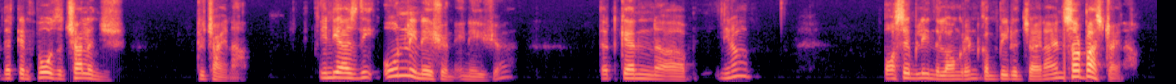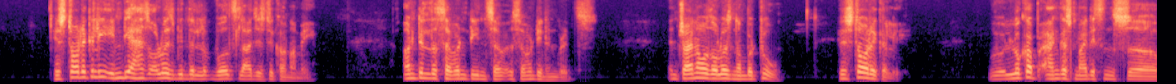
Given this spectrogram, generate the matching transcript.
that can pose a challenge to China. India is the only nation in Asia that can, uh, you know, possibly in the long run compete with China and surpass China. Historically, India has always been the world's largest economy until the 17, 1700s. And China was always number two, historically. Look up Angus Maddison's uh,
